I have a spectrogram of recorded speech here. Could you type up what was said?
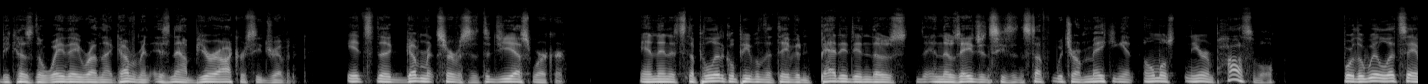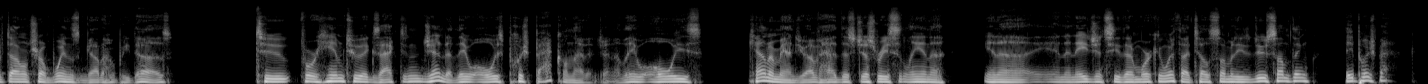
because the way they run that government is now bureaucracy driven. It's the government services, the GS worker. And then it's the political people that they've embedded in those in those agencies and stuff, which are making it almost near impossible for the will. Let's say if Donald Trump wins, and God I hope he does, to for him to exact an agenda. They will always push back on that agenda. They will always countermand you. I've had this just recently in a in a in an agency that I'm working with. I tell somebody to do something, they push back.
